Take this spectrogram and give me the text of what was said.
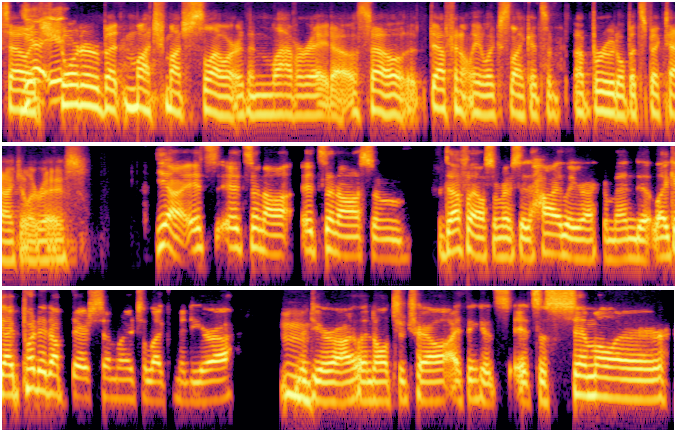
so yeah, it's shorter, but much, much slower than Lavaredo. So it definitely looks like it's a, a brutal but spectacular race. Yeah, it's it's an it's an awesome, definitely awesome race. I highly recommend it. Like I put it up there similar to like Madeira, mm. Madeira Island Ultra Trail. I think it's it's a similar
